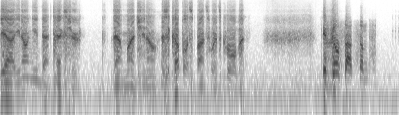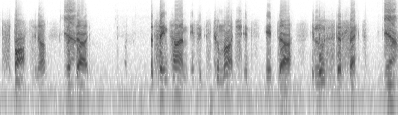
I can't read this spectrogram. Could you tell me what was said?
Yeah, you don't need that texture that much, you know. There's a couple of spots where it's cool, but It fills out some spots, you know. But yeah, uh, at the same time, if it's too much, it it uh, it loses the effect. Yeah,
